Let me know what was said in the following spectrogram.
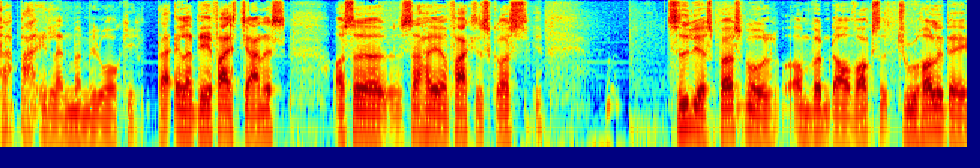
der er bare et eller andet med Milwaukee. Der, eller det er faktisk Giannis. Og så, så har jeg faktisk også tidligere spørgsmål om, hvem der var vokset. Drew Holiday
